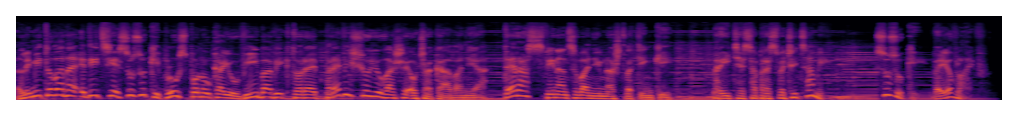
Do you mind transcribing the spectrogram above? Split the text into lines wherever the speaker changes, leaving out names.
Limitované edície Suzuki Plus ponúkajú výbavy, ktoré prevyšujú vaše očakávania. Teraz s financovaním na štvrtinky. Príďte sa presvedčiť sami. Suzuki Way of Life.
